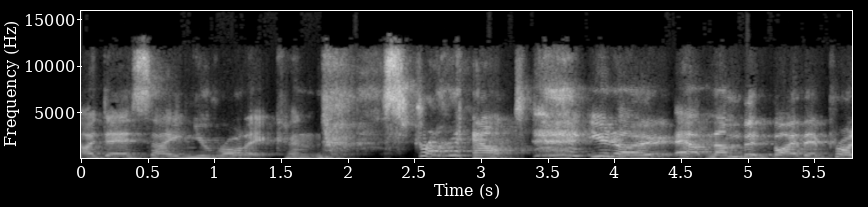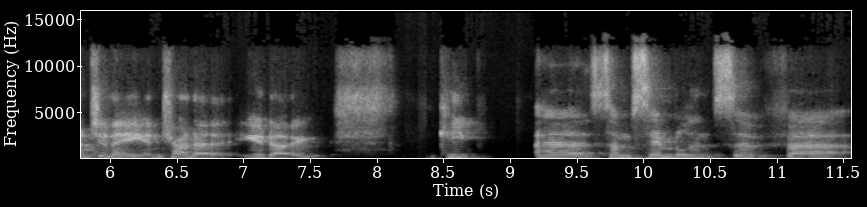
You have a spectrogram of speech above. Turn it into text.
I dare say, neurotic and strung out, you know, outnumbered by their progeny and trying to, you know, keep uh, some semblance of uh,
